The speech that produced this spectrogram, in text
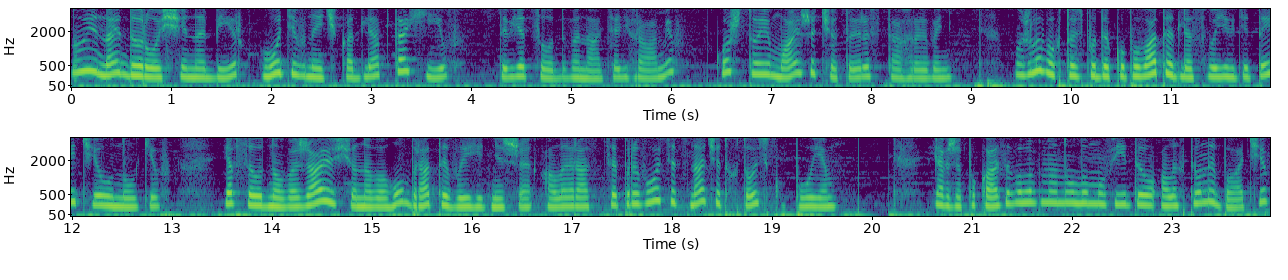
Ну і найдорожчий набір. Годівничка для птахів 912 грамів. Коштує майже 400 гривень. Можливо, хтось буде купувати для своїх дітей чи онуків. Я все одно вважаю, що на вагу брати вигідніше, але раз це привозять, значить хтось купує. Я вже показувала в минулому відео, але хто не бачив,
